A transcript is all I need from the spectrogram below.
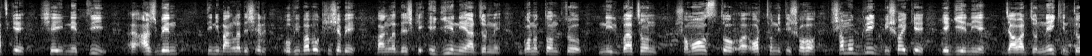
আজকে সেই নেত্রী আসবেন তিনি বাংলাদেশের অভিভাবক হিসেবে বাংলাদেশকে এগিয়ে নেওয়ার জন্য গণতন্ত্র, নির্বাচন, সমস্ত অর্থনীতি সহ সামগ্রিক বিষয়কে এগিয়ে নিয়ে যাওয়ার জন্যেই কিন্তু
